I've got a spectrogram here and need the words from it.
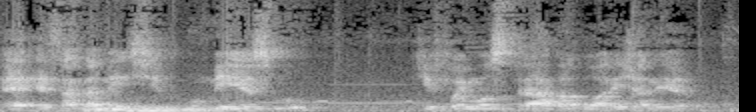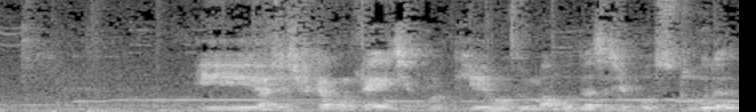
é exatamente o mesmo que foi mostrado agora em janeiro e a gente fica contente porque houve uma mudança de postura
